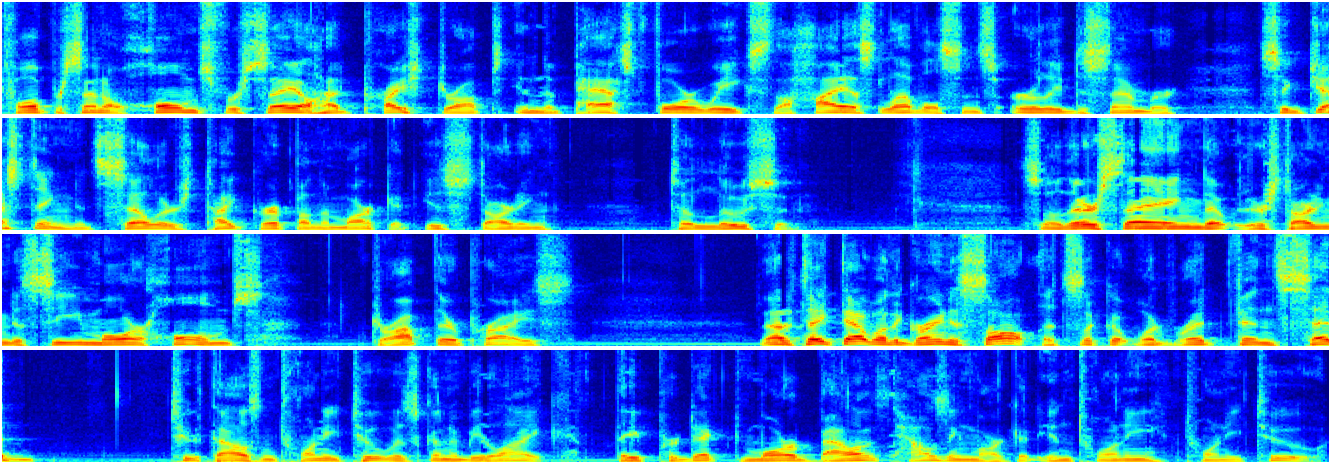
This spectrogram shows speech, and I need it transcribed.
12% of homes for sale had price drops in the past four weeks, the highest level since early December, suggesting that sellers' tight grip on the market is starting to loosen. So they're saying that they're starting to see more homes drop their price. Now, to take that with a grain of salt, let's look at what Redfin said 2022 was going to be like. They predict more balanced housing market in 2022.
